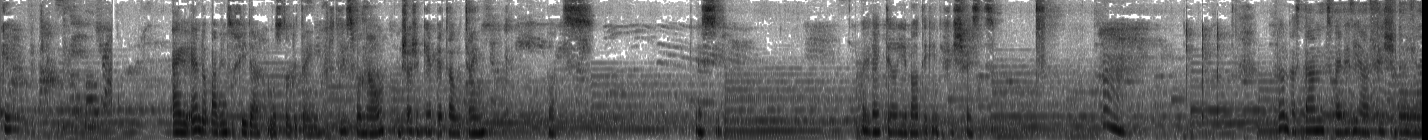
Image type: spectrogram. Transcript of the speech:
Okay. I end up having to feed her most of the time. At least for now. I'm sure she'll get better with time. But let's see. What did I tell you about taking the fish first? Hmm. I don't understand my baby and fish. Mm,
